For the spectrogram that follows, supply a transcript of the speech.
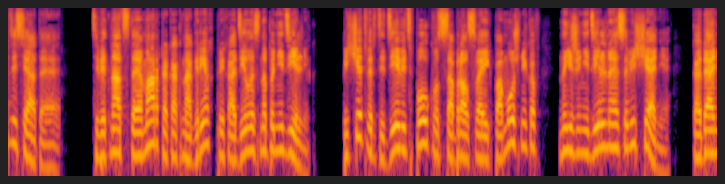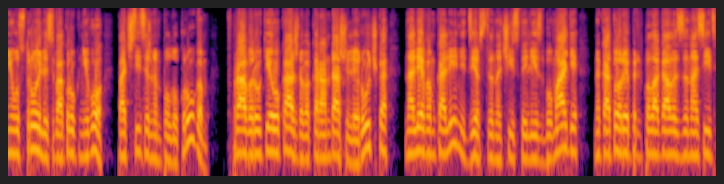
10. 19 марта, как на грех, приходилось на понедельник. Без четверти девять Полквас собрал своих помощников на еженедельное совещание. Когда они устроились вокруг него почтительным полукругом, в правой руке у каждого карандаш или ручка, на левом колене девственно чистый лист бумаги, на который предполагалось заносить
